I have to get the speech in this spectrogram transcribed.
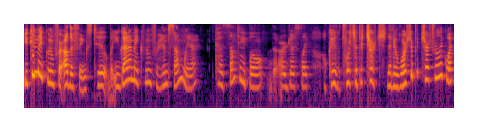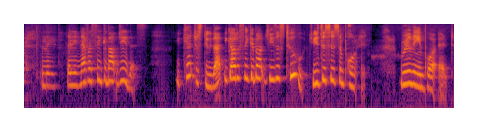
You can make room for other things too, but you gotta make room for him somewhere. Because some people are just like, okay, let's worship at church. Then they worship at church really quick, and they then they never think about Jesus. You can't just do that. You gotta think about Jesus too. Jesus is important. Really important.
